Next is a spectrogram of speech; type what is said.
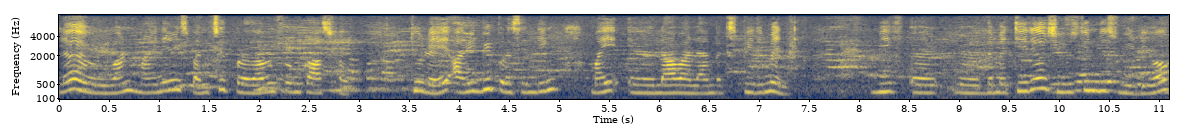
Hello everyone, my name is Parikshit Pradhan from class 5. Today I will be presenting my uh, lava lamp experiment. Uh, uh, the materials used in this video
